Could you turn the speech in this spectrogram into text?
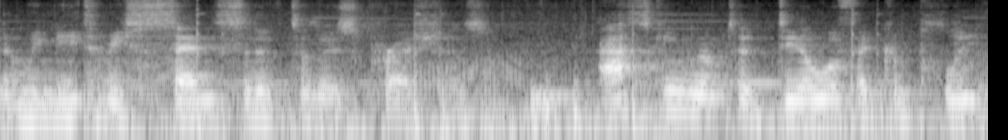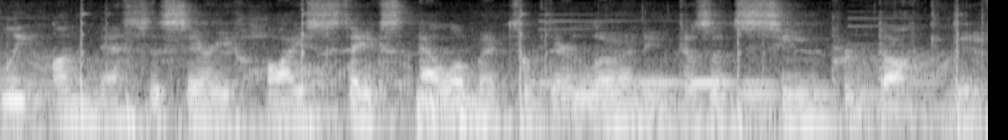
And we need to be sensitive to those pressures. Asking them to deal with a completely unnecessary high stakes element of their learning doesn't seem productive.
